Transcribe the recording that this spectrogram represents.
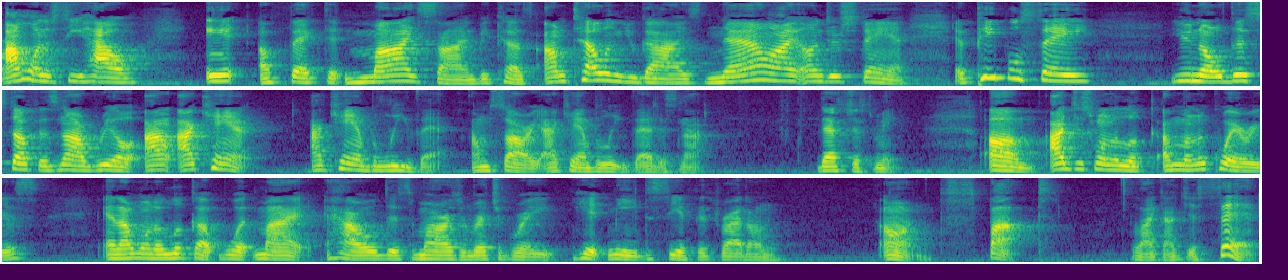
I want to see how it affected my sign because I'm telling you guys, now I understand. If people say, you know, this stuff is not real, I, I can't, I can't believe that. I'm sorry, I can't believe that it's not. That's just me. Um, I just want to look. I'm an Aquarius, and I want to look up what my how this Mars in retrograde hit me to see if it's right on on spot, like I just said.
